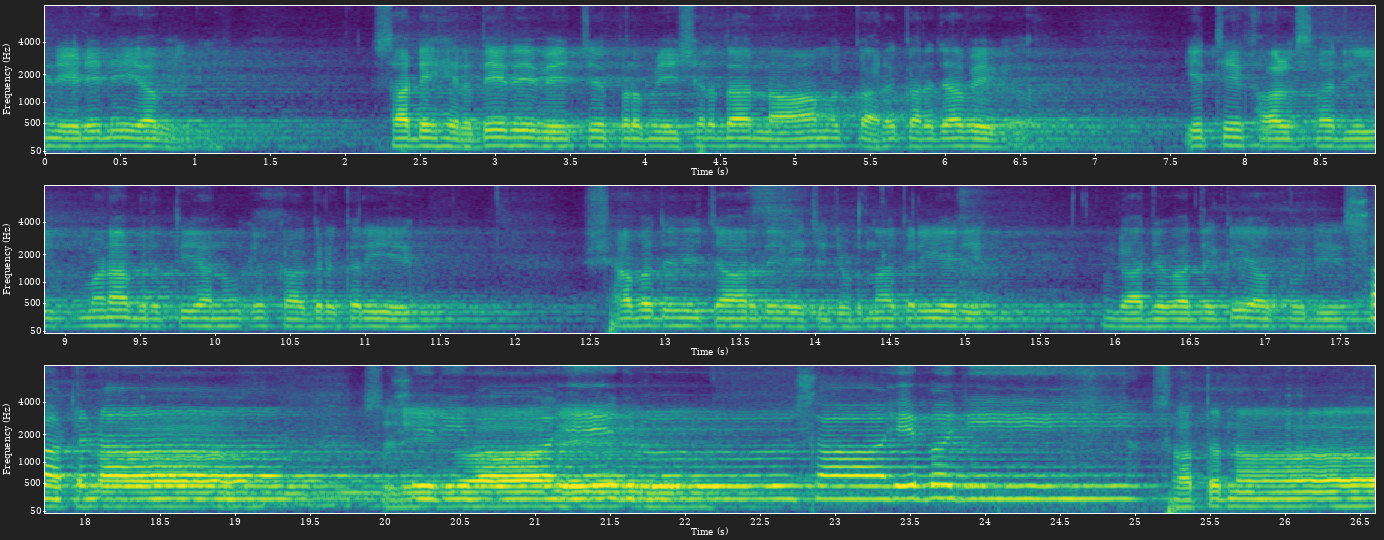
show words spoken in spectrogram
ਨੇੜੇ ਨਹੀਂ ਆਵੇਗੀ। ਸਾਡੇ ਹਿਰਦੇ ਦੇ ਵਿੱਚ ਪਰਮੇਸ਼ਰ ਦਾ ਨਾਮ ਘਰ ਕਰ ਜਾਵੇਗਾ। ਇੱਥੇ ਖਾਲਸਾ ਜੀ ਮਨਾ ਬਿਰਤੀਆਂ ਨੂੰ ਇਕਾਗਰ ਕਰੀਏ। ਸ਼ਬਦ ਵਿਚਾਰ ਦੇ ਵਿੱਚ ਜੁੜਨਾ ਕਰੀਏ ਜੀ। ਗੱਜ ਵੱਜ ਕੇ ਆਖੋ ਜੀ ਸਤਨਾਮ। ਸ੍ਰੀ ਵਾਹਿਗੁਰੂ ਸਾਹਿਬ ਜੀ। ਸਤਨਾਮ।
